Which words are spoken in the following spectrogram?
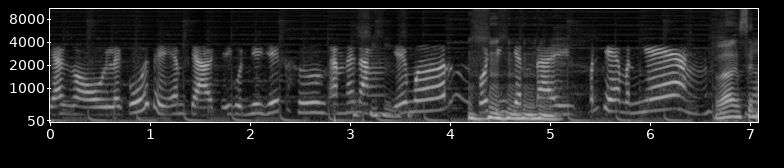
Dạ rồi, lời cuối thì em chào chị Quỳnh Như dễ thương, anh Thái Đăng dễ mến Có chương trình đầy bánh tre mình nghe Vâng, xin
